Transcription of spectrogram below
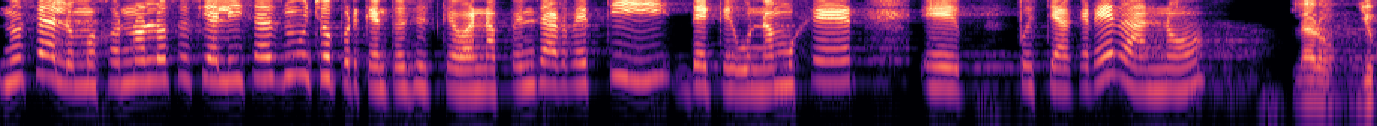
no sé, a lo mejor no lo socializas mucho porque entonces, ¿qué van a pensar de ti? De que una mujer, eh, pues te agreda, ¿no? Claro, yo,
